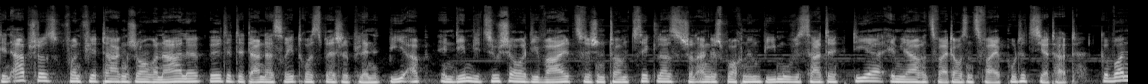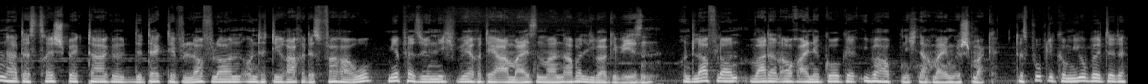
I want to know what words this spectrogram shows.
Den Abschluss von vier Tagen Genrenale bildete dann das Retro-Special Planet B ab, in dem die Zuschauer die Wahl zwischen Tom Zicklers schon angesprochenen B-Movies hatte, die er im Jahre 2002 produziert hat. Gewonnen hat das Trash-Spektakel Detective Lovelorn und die Rache des Pharao. Mir persönlich wäre der Ameisenmann aber lieber gewesen und Lovelorn war dann auch eine Gurke überhaupt nicht nach meinem Geschmack. Das Publikum jubelte,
